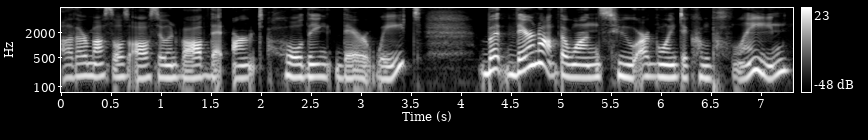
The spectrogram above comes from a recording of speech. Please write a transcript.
other muscles also involved that aren't holding their weight, but they're not the ones who are going to complain.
